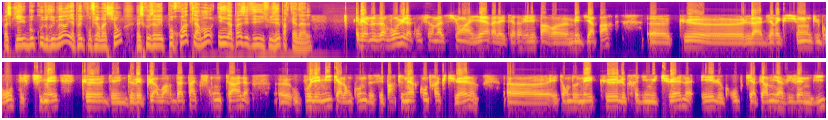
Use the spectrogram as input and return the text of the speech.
parce qu'il y a eu beaucoup de rumeurs, il n'y a pas eu de confirmation, est-ce que vous savez pourquoi, clairement, il n'a pas été diffusé par Canal. Eh bien, nous avons eu la confirmation hein, hier, elle a été révélée par euh, Mediapart, euh, que euh, la direction du groupe estimait qu'il ne devait plus avoir d'attaque frontale ou polémique à l'encontre de ses partenaires contractuels, euh, étant donné que le Crédit Mutuel est le groupe qui a permis à Vivendi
